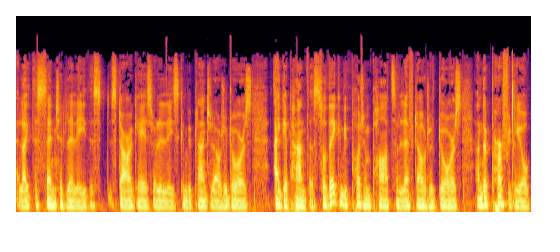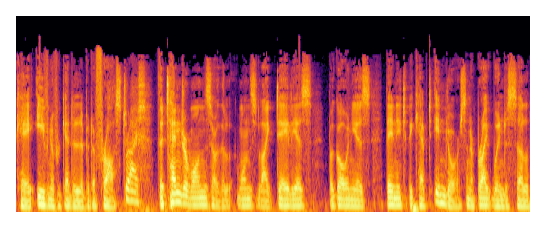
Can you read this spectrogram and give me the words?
uh, like the scented lily, the stargazer lilies can be planted out of doors. Agapanthus, so they can be put in pots and left out of doors, and they're perfectly okay, even if we get a little bit of frost. Right. The tender ones are the ones like dahlias, begonias. They need to be kept indoors in a bright windowsill,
